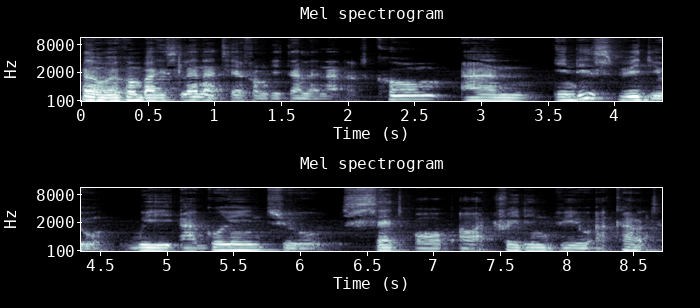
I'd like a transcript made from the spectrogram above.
Hello, welcome back. It's Leonard here from DigitalLeonard.com and in this video we are going to set up our TradingView account.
